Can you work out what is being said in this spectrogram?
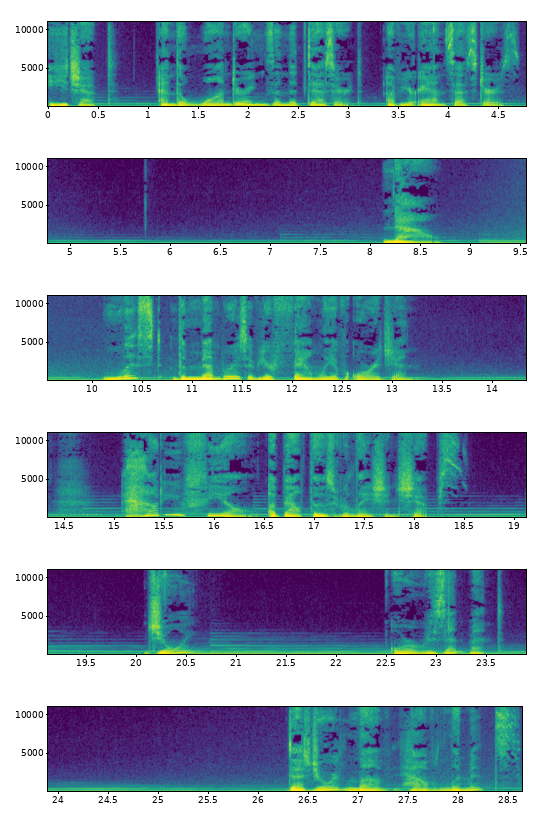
Egypt and the wanderings in the desert of your ancestors. Now, List the members of your family of origin. How do you feel about those relationships? Joy or resentment? Does your love have limits?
